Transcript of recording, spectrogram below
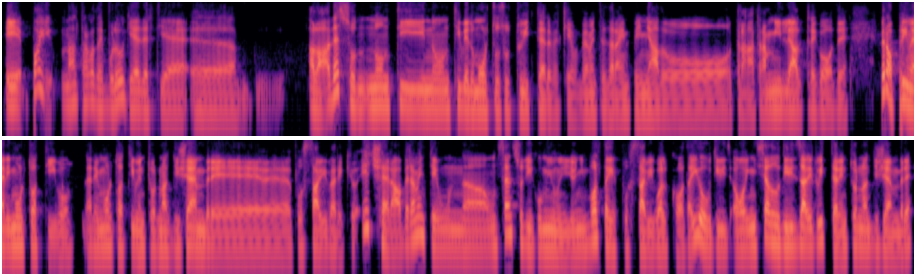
E poi un'altra cosa che volevo chiederti è, eh, allora, adesso non ti, non ti vedo molto su Twitter perché ovviamente sarai impegnato tra, tra mille altre cose. Però prima eri molto attivo, eri molto attivo intorno a dicembre, eh, postavi parecchio e c'era veramente un, un, senso di community ogni volta che postavi qualcosa. Io utilizz- ho iniziato ad utilizzare Twitter intorno a dicembre,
